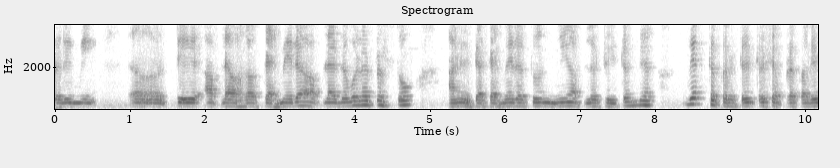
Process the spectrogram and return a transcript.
तरी मी ते आपला हा कॅमेरा आपल्याजवळच असतो आणि त्या कॅमेऱ्यातून मी आपलं चैतन्य व्यक्त करते तशा प्रकारे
